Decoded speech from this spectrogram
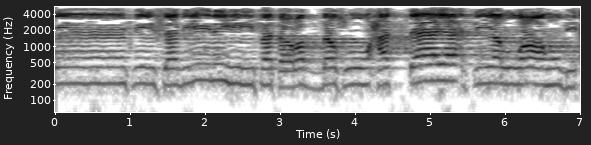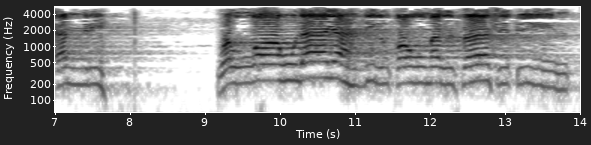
في سبيله فتربصوا حتى يأتي الله بأمره والله لا يهدي القوم الفاسقين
